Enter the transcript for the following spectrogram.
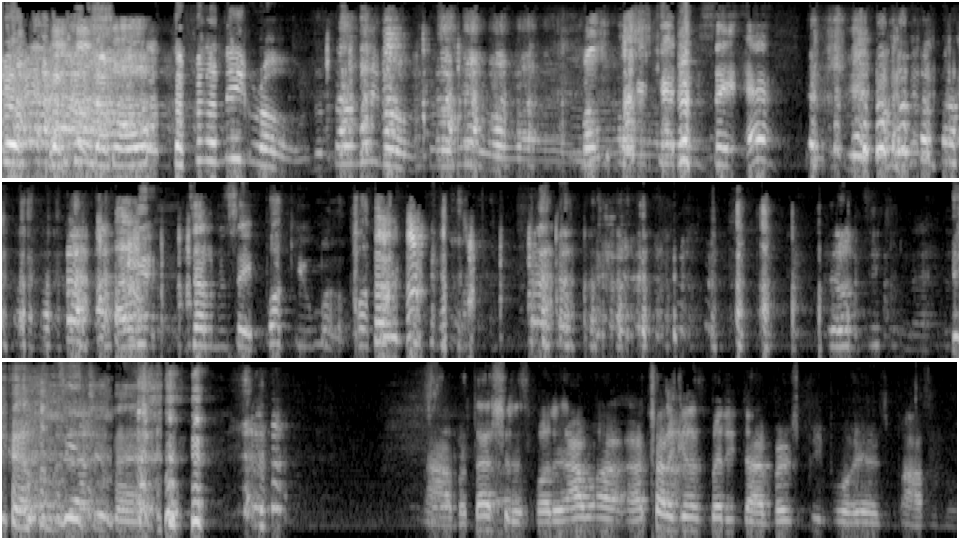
the, the Fila Negro. The Fila Negro. Fila Negro. Right. Motherfucker can't even say F. and Shit. I mean, tell him to say fuck you, motherfucker. Yeah, I'll teach you that. Nah, but that shit is funny. I, I, I try to get as many diverse people here as possible.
